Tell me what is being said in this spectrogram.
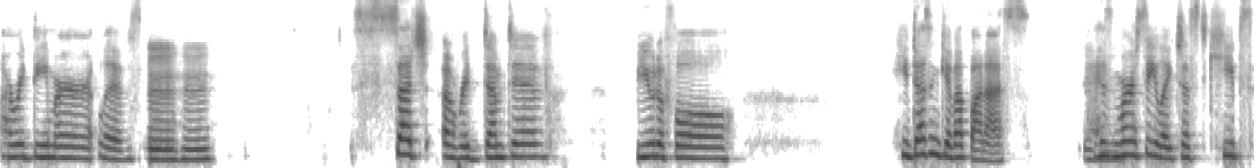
Our Redeemer lives Mhm. Such a redemptive, beautiful. He doesn't give up on us. His Mhm. mercy like just keeps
